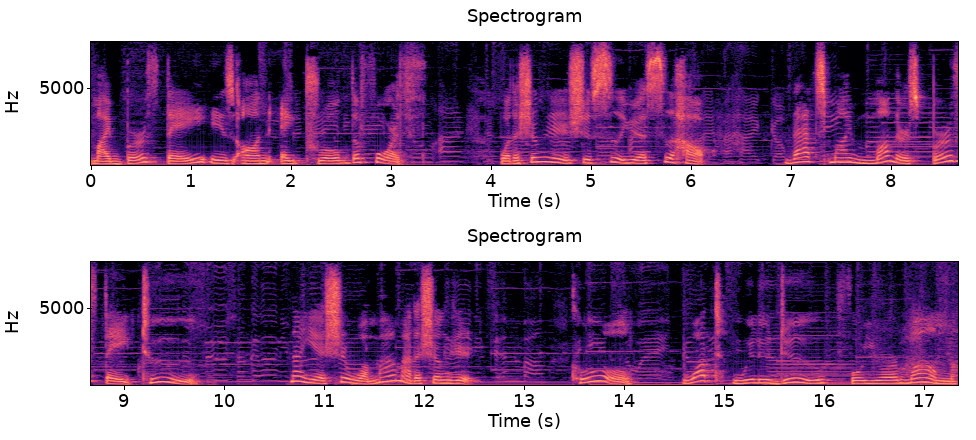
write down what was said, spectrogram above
My birthday is on April the fourth. 我的生日是四月四号。That's my mother's birthday too. 那也是我妈妈的生日。Cool. What will you do for your mom?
